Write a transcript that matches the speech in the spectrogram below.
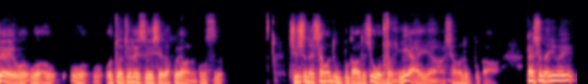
对我我我我我做就类似于现在互联网的公司，其实呢相关度不高的，就我本业而言啊相关度不高。但是呢，因为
